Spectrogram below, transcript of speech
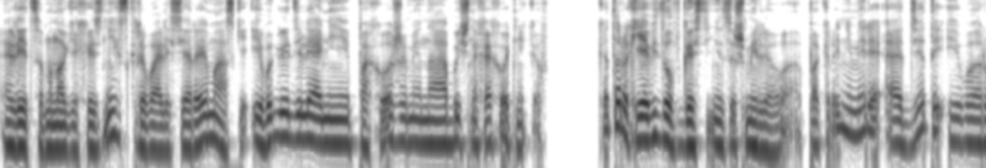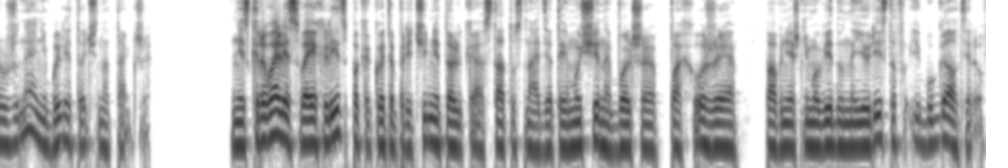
Лица многих из них скрывали серые маски, и выглядели они похожими на обычных охотников, которых я видел в гостинице Шмелева. По крайней мере, одеты и вооружены они были точно так же. Не скрывали своих лиц по какой-то причине только статусно одетые мужчины, больше похожие по внешнему виду на юристов и бухгалтеров,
